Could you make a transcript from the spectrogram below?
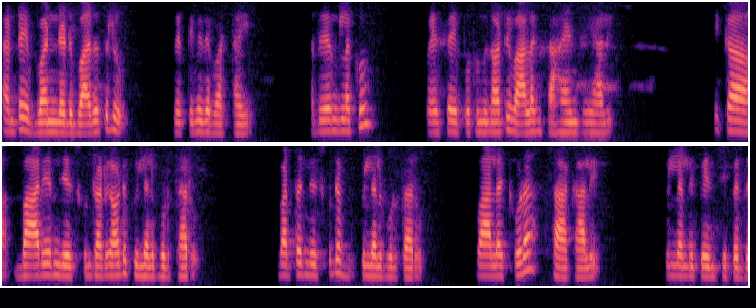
అంటే బండెడు బాధ్యతలు నెత్తి మీద పడతాయి. తల్లిదండ్రులకు వయసు అయిపోతుంది కాబట్టి వాళ్ళకి సహాయం చేయాలి. ఇక భార్యను చేసుకుంటాడు కాబట్టి పిల్లలు పుడతారు. భర్తను చేసుకుంటే పిల్లలు పుడతారు. వాళ్ళకి కూడా సాకాలి. పిల్లల్ని పెంచి పెద్ద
